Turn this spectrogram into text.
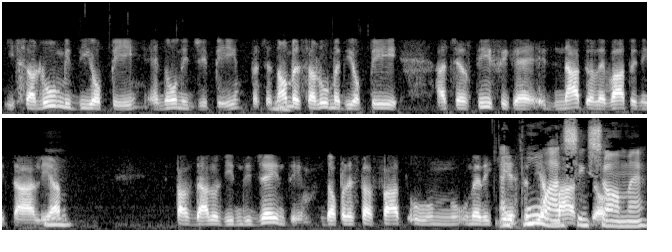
i salumi DOP e non i GP, perché il mm. nome salume DOP a certifica nato e elevato in Italia. Mm per darlo agli indigenti. Dopo è stata fatta un, una richiesta di ammazzo. insomma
